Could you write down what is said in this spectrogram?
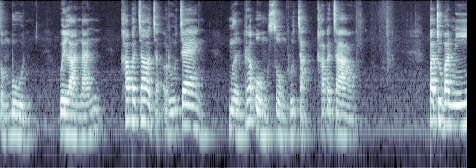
สมบูรณ์ เวลานั้น ข้าพเจ้าจะรู้แจ้ง เหมือนพระองค์ทรงรู้จักข้าพเจ้า ปัจจุบันนี้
